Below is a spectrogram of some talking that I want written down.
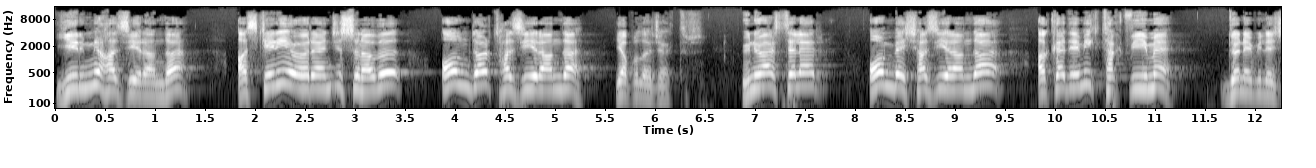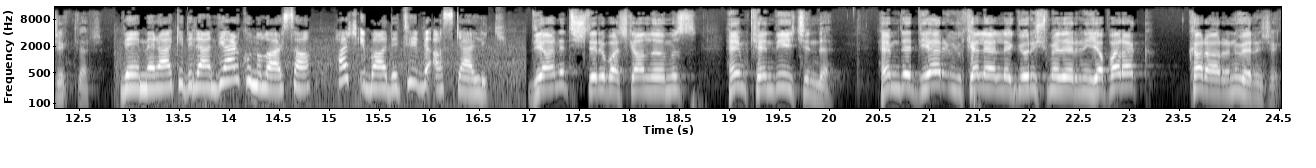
20 Haziran'da, askeri öğrenci sınavı 14 Haziran'da yapılacaktır. Üniversiteler 15 Haziran'da akademik takvime dönebilecekler. Ve merak edilen diğer konularsa hac ibadeti ve askerlik. Diyanet İşleri Başkanlığımız hem kendi içinde hem de diğer ülkelerle görüşmelerini yaparak kararını verecek.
